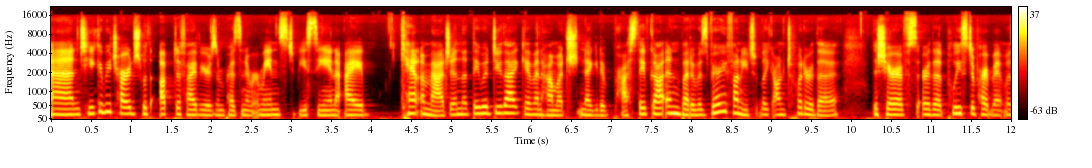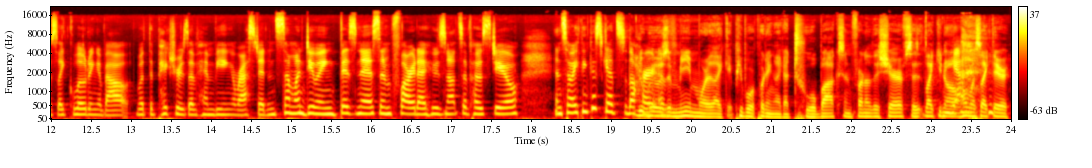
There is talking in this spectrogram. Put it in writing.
And he could be charged with up to five years in prison. It remains to be seen. I can't imagine that they would do that given how much negative press they've gotten but it was very funny to, like on twitter the the sheriff's or the police department was like gloating about what the pictures of him being arrested and someone doing business in Florida who's not supposed to. And so I think this gets to the heart of it. Was of a meme where like people were putting like a toolbox in front of the sheriffs, like you know, Yeah. almost like they're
